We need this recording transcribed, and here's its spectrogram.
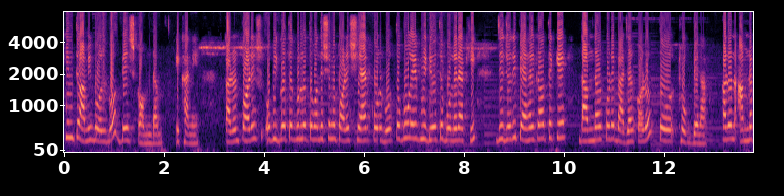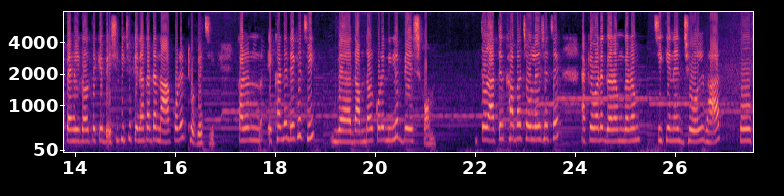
কিন্তু আমি বলব বেশ কম দাম এখানে। কারণ পরের অভিজ্ঞতাগুলো তোমাদের সঙ্গে পরে শেয়ার করব। তবু এই ভিডিওতে বলে রাখি যে, যদি পেহেলগাঁও থেকে দাম দর করে বাজার করো, তো ঠকবে না। কারণ আমরা পেহেলগাঁও থেকে বেশি কিছু কেনাকাটা না করে ঠকেছি। কারণ এখানে দেখেছি দাম দর করে নিলে বেশ কম। তো রাতের খাবার চলে এসেছে। একেবারে গরম গরম চিকেনের ঝোল, ভাত উফ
